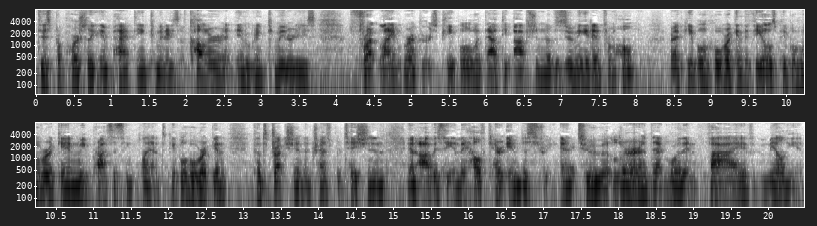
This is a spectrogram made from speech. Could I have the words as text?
disproportionately impacting communities of color and immigrant communities, frontline workers, people without the option of zooming it in from home right? People who work in the fields, people who work in meat processing plants, people who work in construction and transportation, and obviously in the healthcare industry. And to learn that more than 5 million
